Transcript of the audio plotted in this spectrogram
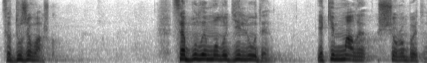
Це дуже важко. Це були молоді люди, які мали що робити.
